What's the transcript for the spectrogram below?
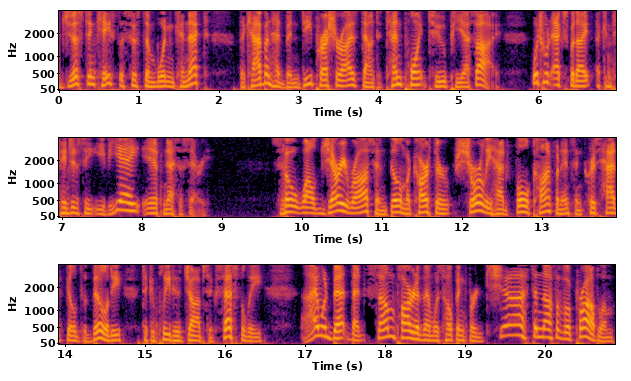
just in case the system wouldn't connect, the cabin had been depressurized down to 10.2 psi, which would expedite a contingency EVA if necessary. So while Jerry Ross and Bill MacArthur surely had full confidence in Chris Hadfield's ability to complete his job successfully, I would bet that some part of them was hoping for just enough of a problem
